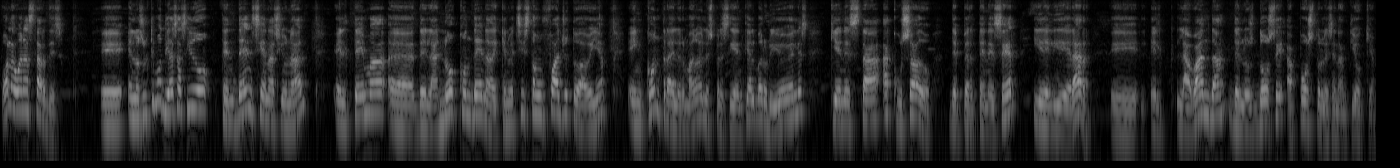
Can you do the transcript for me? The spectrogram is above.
Hola, buenas tardes. Eh, en los últimos días ha sido tendencia nacional el tema eh, de la no condena, de que no exista un fallo todavía en contra del hermano del expresidente Álvaro Uribe Vélez, quien está acusado de pertenecer y de liderar eh, la banda de los doce apóstoles en Antioquia.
